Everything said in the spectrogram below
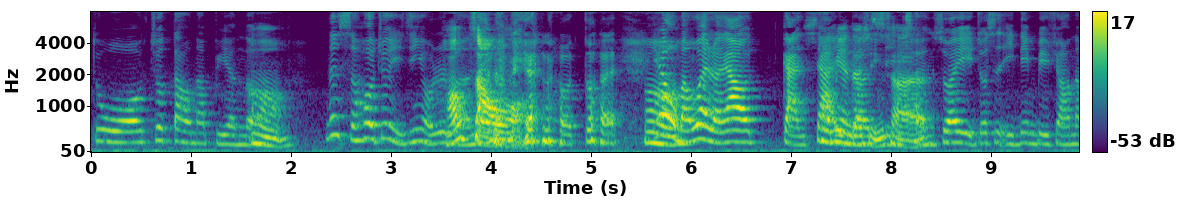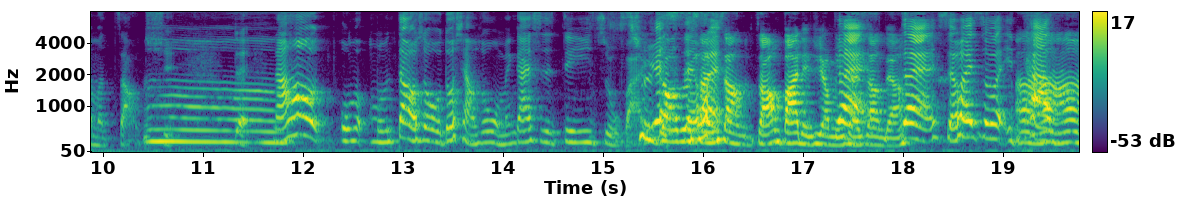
多就到那边了。嗯。那时候就已经有日本人在那边了，对，嗯因为我们为了要。赶下面的行程，所以就是一定必须要那么早去。嗯、对，然后我们我们到的时候，我都想说，我们应该是第一组吧，去高山山上，早上八点去阳明山上这样。对，谁会说一大、嗯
